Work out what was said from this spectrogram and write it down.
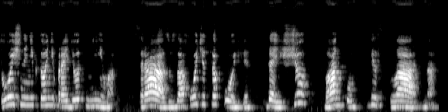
точно никто не пройдет мимо. Сразу захочется кофе, да еще банку бесплатно.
